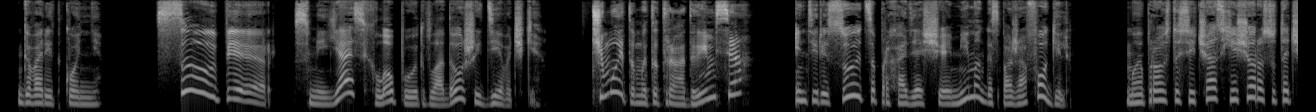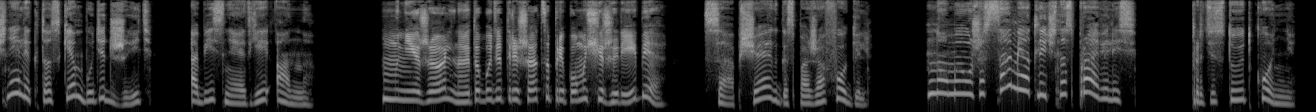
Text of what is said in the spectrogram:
— говорит Конни. «Супер!» — смеясь, хлопают в ладоши девочки. «Чему это мы тут радуемся?» Интересуется проходящая мимо госпожа Фогель. «Мы просто сейчас еще раз уточнили, кто с кем будет жить», — объясняет ей Анна. «Мне жаль, но это будет решаться при помощи жеребия», — сообщает госпожа Фогель. «Но мы уже сами отлично справились», — протестует Конни.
